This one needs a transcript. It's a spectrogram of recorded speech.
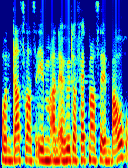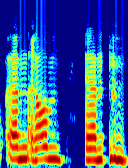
Und das, was eben an erhöhter Fettmasse im Bauchraum ähm,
